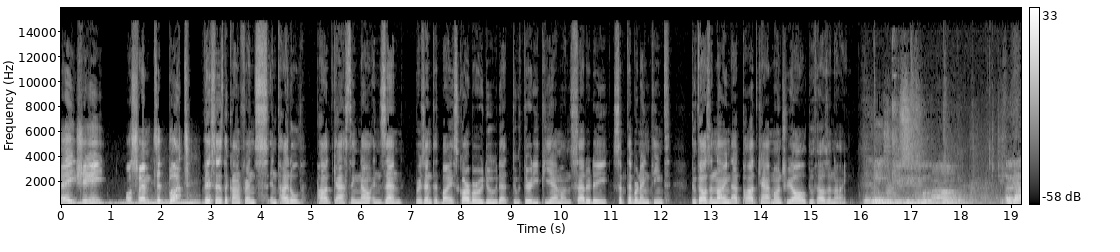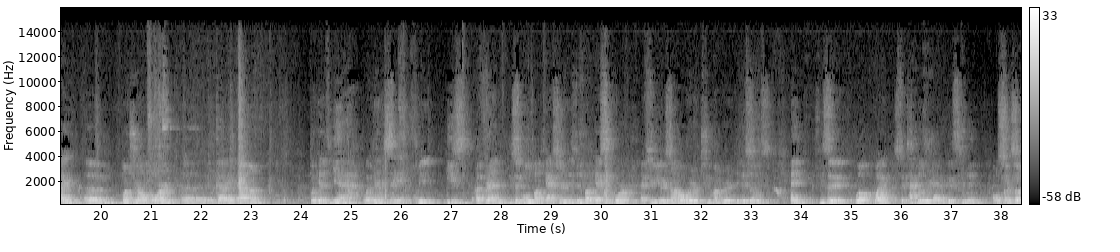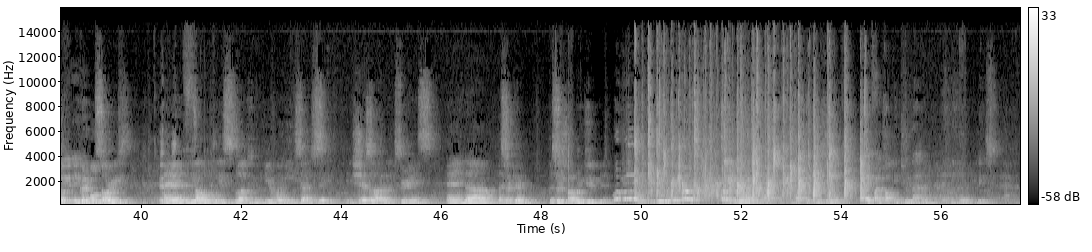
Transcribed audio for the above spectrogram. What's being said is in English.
Hey, chérie, on se fait une petite botte. This is the conference entitled Podcasting Now in Zen, presented by Scarborough Dude at 2:30 p.m. on Saturday, September 19th, 2009 at PodCamp Montreal 2009. Let me introduce you to um, a guy, um, Montreal-born uh, guy. Um, what can yeah? What can I say? I mean, he's a friend. He's a cool podcaster. He's been podcasting for a few years now, over 200 episodes, and he's a well, quite spectacular guy because he lived all sorts of incredible stories. And we always love to hear what he's got to say. He shares a lot of experience. And um, let's start here. Mr. Scarborough Dude. Thank you very much. Uh, If I'm talking too loud, let me know, please.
